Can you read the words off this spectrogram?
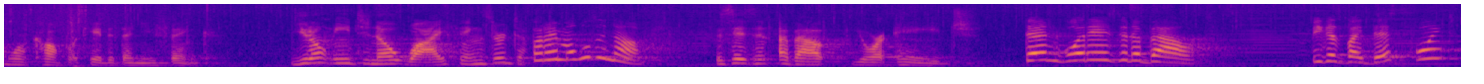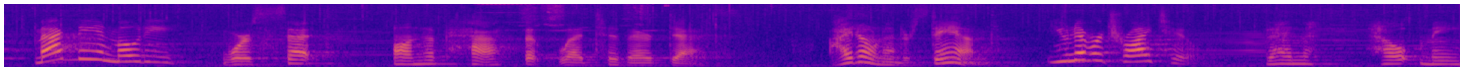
Lot more complicated than you think. You don't need to know why things are done. But I'm old enough. This isn't about your age. Then what is it about? Because by this point, Magni and Modi. We're set on the path that led to their death. I don't understand. You never try to. Then help me.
